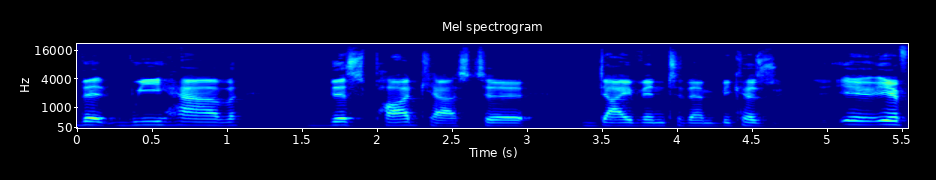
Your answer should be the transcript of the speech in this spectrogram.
that we have this podcast to dive into them because if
